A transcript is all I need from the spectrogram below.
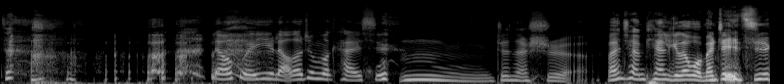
聊回忆聊得这么开心。嗯，真的是完全偏离了我们这一期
